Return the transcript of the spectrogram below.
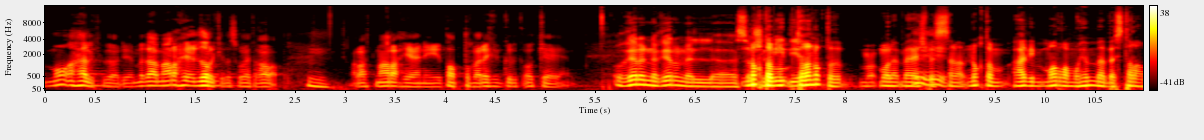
مو أهلك ذولي ما ما راح يعذرك إذا سويت غلط. عرفت ما راح يعني يطبطب عليك يقول لك أوكي يعني وغير انه غير إن ال social نقطة ميديا ترى نقطة معليش إيه بس إيه. نقطة هذه مرة مهمة بس ترى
